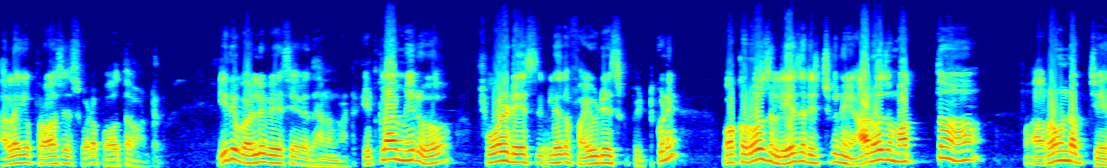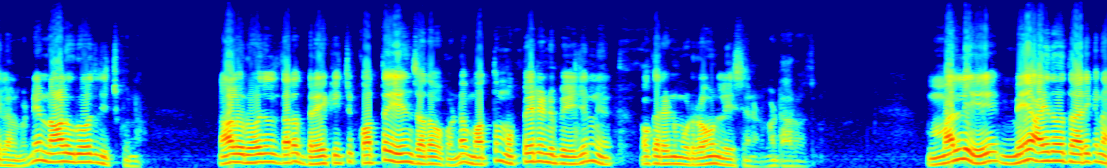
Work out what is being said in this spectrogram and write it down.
అలాగే ప్రాసెస్ కూడా పోతూ ఉంటుంది. ఇది వల్లి వేసే విధానం అనమాట ఇట్లా మీరు ఫోర్ డేస్ లేదా ఫైవ్ డేస్కి పెట్టుకుని ఒక రోజు లేజర్ ఇచ్చుకుని ఆ రోజు మొత్తం రౌండ్ అప్ చేయాలన్నమాట. నేను నాలుగు రోజులు ఇచ్చుకున్నా. నాలుగు రోజుల తర్వాత బ్రేక్ ఇచ్చి కొత్త ఏం చదవకుండా మొత్తం ముప్పై రెండు పేజీలని ఒక రెండు మూడు రౌండ్లు వేసాను అనమాట ఆ రోజు. మళ్ళీ మే ఐదవ తారీఖున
